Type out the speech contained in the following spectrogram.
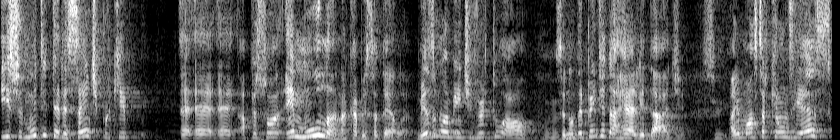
Isso é muito interessante porque é- é- é- a pessoa emula na cabeça dela, mesmo no ambiente virtual. Você não depende da realidade. Uhum. Sim. Aí mostra que é um viés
